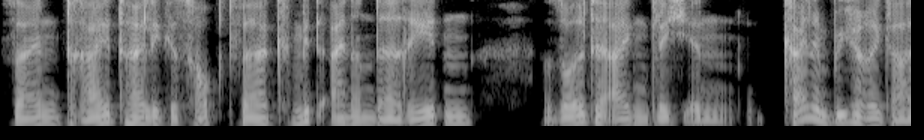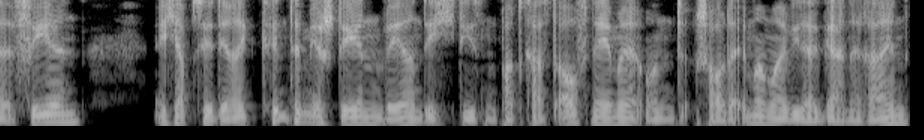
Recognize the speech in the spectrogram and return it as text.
Sein dreiteiliges Hauptwerk Miteinander reden sollte eigentlich in keinem Bücherregal fehlen. Ich habe es hier direkt hinter mir stehen, während ich diesen Podcast aufnehme und schaue da immer mal wieder gerne rein.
